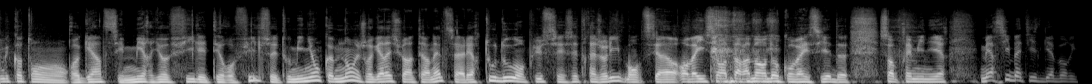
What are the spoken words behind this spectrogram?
Mais quand on regarde ces myriophiles hétérophiles, c'est tout mignon comme nom. Et je regardais sur Internet, ça a l'air tout doux en plus, c'est très joli. Bon, c'est envahissant apparemment, donc on va essayer de s'en prémunir. Merci Baptiste Gabory.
